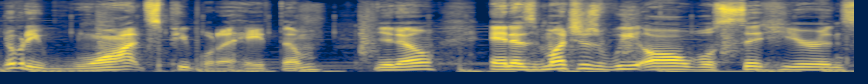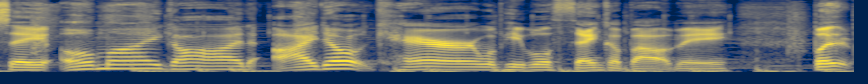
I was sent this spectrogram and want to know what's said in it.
nobody wants people to hate them. You know, and as much as we all will sit here and say, "Oh my God, I don't care what people think about me," but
